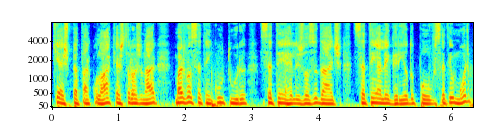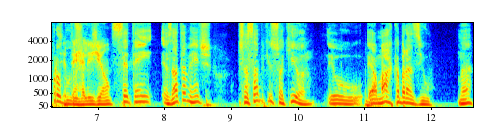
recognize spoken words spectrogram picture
que é espetacular, que é extraordinário, mas você tem cultura, você tem a religiosidade, você tem a alegria do povo, você tem um monte de produtos. Você tem religião. Você tem. Exatamente. Você sabe que isso aqui, ó, eu, é a marca Brasil, né?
